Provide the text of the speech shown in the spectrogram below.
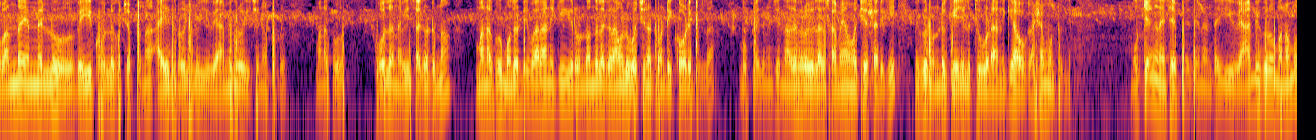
వంద ఎంఎల్ వెయ్యి కోళ్ళకు చొప్పున ఐదు రోజులు ఈ వ్యామిగ్రో ఇచ్చినప్పుడు మనకు కోళ్ళు అనేవి సగటున మనకు మొదటి వారానికి రెండు వందల గ్రాములు వచ్చినటువంటి కోడిపిల్ల ముప్పై ఐదు నుంచి నలభై రోజుల సమయం వచ్చేసరికి మీకు రెండు కేజీలు తూగడానికి అవకాశం ఉంటుంది. ముఖ్యంగా నేను చెప్పేది ఏంటంటే ఈ వ్యాంబిగ్రో మనము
